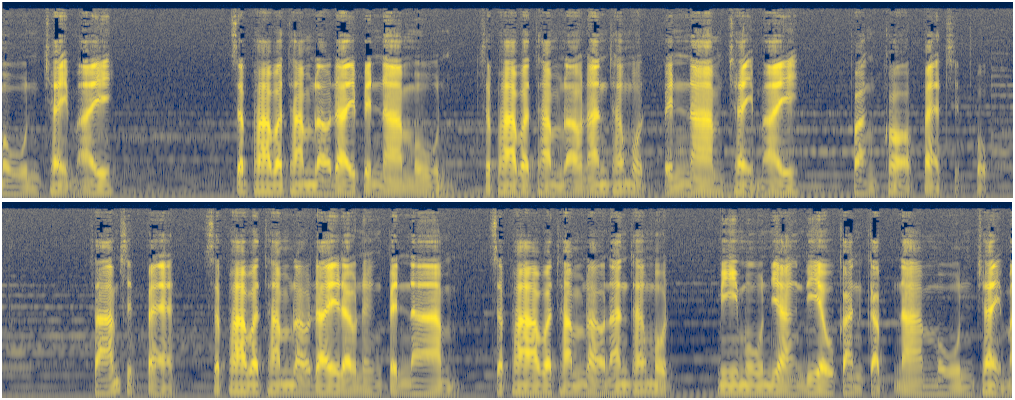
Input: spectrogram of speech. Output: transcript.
มูลใช่ไหม สภาวธรรมเหล่าใดเป็นนามมูล สภาวธรรมเหล่านั้นทั้งหมดเป็นนามใช่ไหม ฟังข้อ 86 38. สภาวธรรมเหล่าใดเหล่าหนึ่งเป็นนาม สภาวธรรมเหล่านั้นทั้งหมดมีมูลอย่างเดียวกันกับนามมูลใช่ไหม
